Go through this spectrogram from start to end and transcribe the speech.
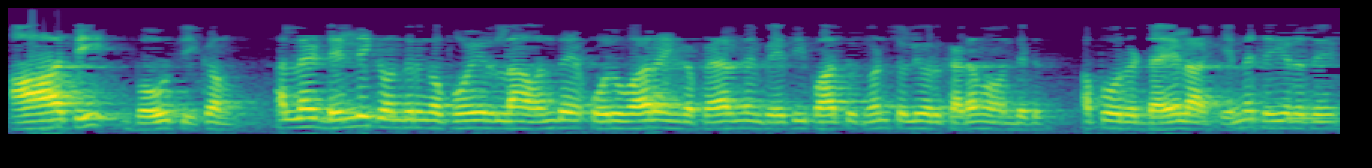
ஆதி பௌத்திகம். அல்ல டெல்லிக்கு வந்துருங்க போயிடலாம் வந்து ஒரு வாரம் எங்க பேரனை பேத்தி பாத்துக்கோன்னு சொல்லி ஒரு கடமை வந்துடுது. அப்போ ஒரு டயலாக் என்ன செய்யறது?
